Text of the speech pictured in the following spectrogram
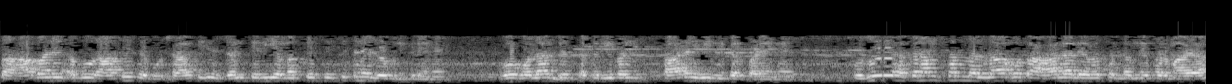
صحابہ نے ابو راقی سے پوچھا کہ اس جنگ کے لیے مکے سے کتنے لوگ نکلے ہیں؟ وہ بولا کہ تقریباً سارے ہی نکل پڑے ہیں۔ حضور اکرم صلی اللہ تعالی علیہ وسلم نے فرمایا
